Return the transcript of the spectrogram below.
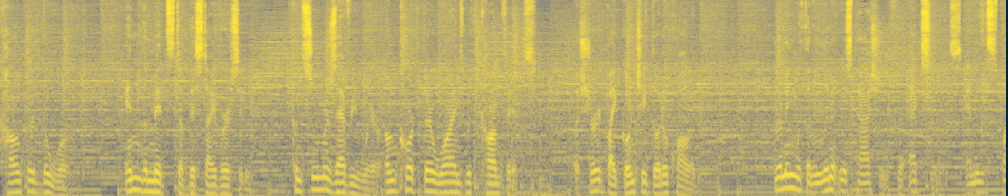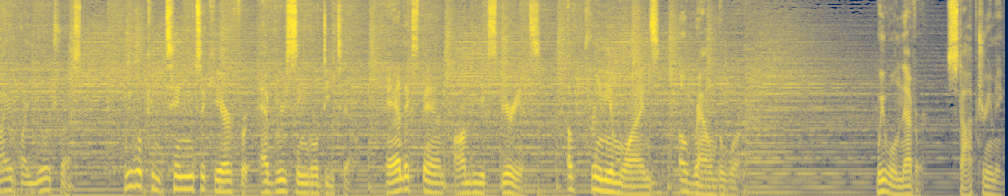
conquered the world. In the midst of this diversity, consumers everywhere uncork their wines with confidence, assured by Concha y Toro quality. Running with a limitless passion for excellence and inspired by your trust, we will continue to care for every single detail and expand on the experience of premium wines around the world. We will never stop dreaming.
